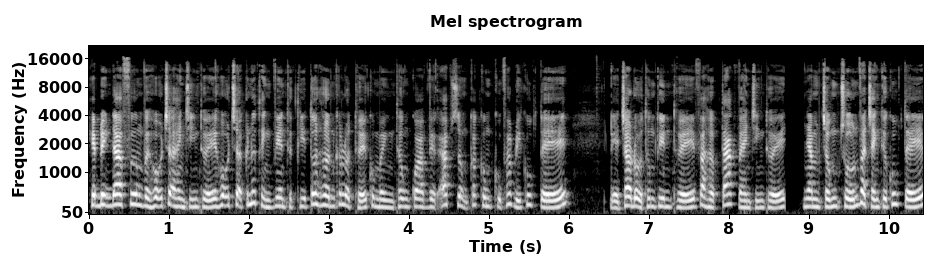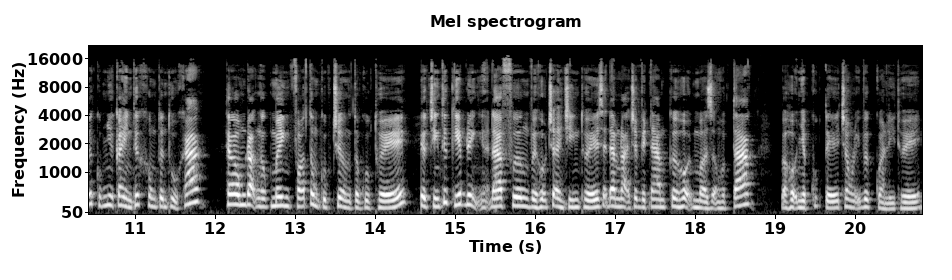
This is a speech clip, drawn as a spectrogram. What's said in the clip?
Hiệp định đa phương về hỗ trợ hành chính thuế hỗ trợ các nước thành viên thực thi tốt hơn các luật thuế của mình thông qua việc áp dụng các công cụ pháp lý quốc tế để trao đổi thông tin thuế và hợp tác về hành chính thuế nhằm chống trốn và tránh thuế quốc tế cũng như các hình thức không tuân thủ khác. Theo ông Đặng Ngọc Minh, Phó Tổng cục trưởng Tổng cục Thuế, việc chính thức ký hiệp định đa phương về hỗ trợ hành chính thuế sẽ đem lại cho Việt Nam cơ hội mở rộng hợp tác và hội nhập quốc tế trong lĩnh vực quản lý thuế.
